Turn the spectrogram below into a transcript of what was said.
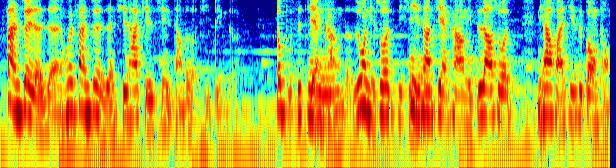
犯罪的人，会犯罪的人，其实他其实心理上都有疾病的，都不是健康的。嗯、如果你说你心理上健康，嗯、你知道说你和环境是共同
